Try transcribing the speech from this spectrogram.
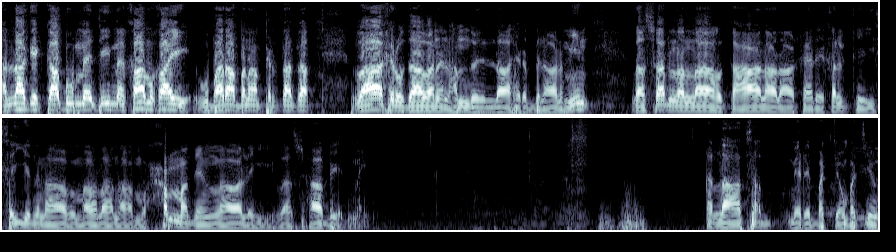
अल्लाह के काबू में थी मैं खाम खाई गुब्बारा बना फिरता था। वाखिर उदावन अलहमदिल्ला रबालमीन वसल्ला तला खैर खल के सैदना मौलाना मोहम्मद वसाब अजमैन अल्लाह आप सब मेरे बच्चों बच्चियों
